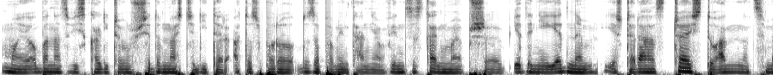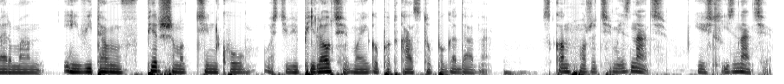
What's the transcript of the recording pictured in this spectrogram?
moje oba nazwiska liczą już 17 liter, a to sporo do zapamiętania, więc zostańmy przy jedynie jednym. Jeszcze raz, cześć, tu Anna Cymerman i witam w pierwszym odcinku, właściwie pilocie mojego podcastu Pogadane. Skąd możecie mnie znać, jeśli znacie?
